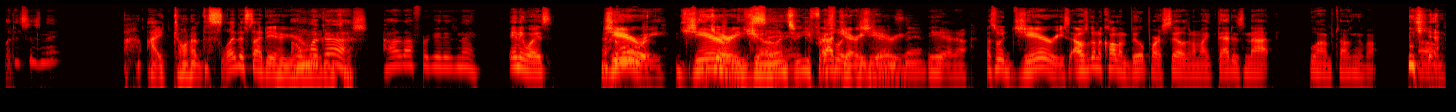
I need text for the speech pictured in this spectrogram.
what is his name? I don't have the slightest idea who you're. oh my alluding to. gosh, how did I forget his name? Anyways, Jerry, Jerry, Jerry Jones? said- You forgot what Jerry Jones' name? Yeah, no, that's what Jerry's. I was gonna call him Bill Parcells, and I'm like, that is not who I'm talking about. Yeah. Um,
